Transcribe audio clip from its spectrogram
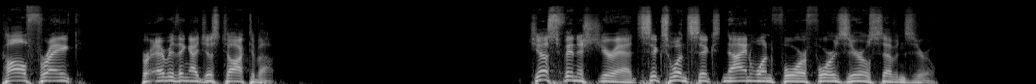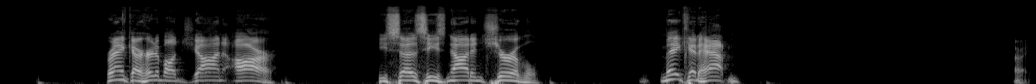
Call Frank for everything I just talked about. Just finished your ad 616 914 4070. Frank, I heard about John R. He says he's not insurable. Make it happen. All right.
